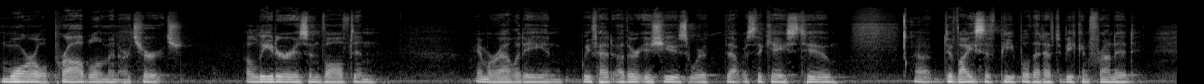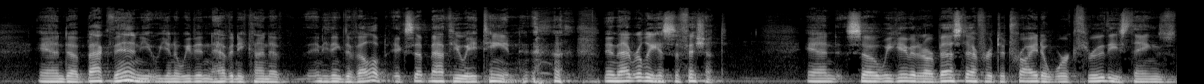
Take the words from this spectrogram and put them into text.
moral problem in our church. A leader is involved in immorality, and we've had other issues where that was the case too. Uh, divisive people that have to be confronted. And uh, back then, you, you, know, we didn't have any kind of anything developed except Matthew 18, and that really is sufficient. And so we gave it our best effort to try to work through these things,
